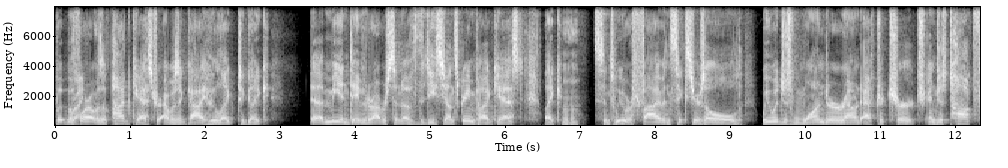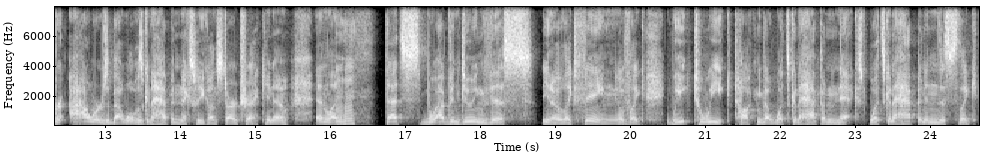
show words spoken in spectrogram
But before right. I was a podcaster, I was a guy who liked to like, uh, me and David Robertson of the DC on Screen podcast, like mm-hmm. since we were five and six years old, we would just wander around after church and just talk for hours about what was going to happen next week on Star Trek, you know? And like, mm-hmm. that's what I've been doing this, you know, like thing of like week to week talking about what's going to happen next, what's going to happen in this like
